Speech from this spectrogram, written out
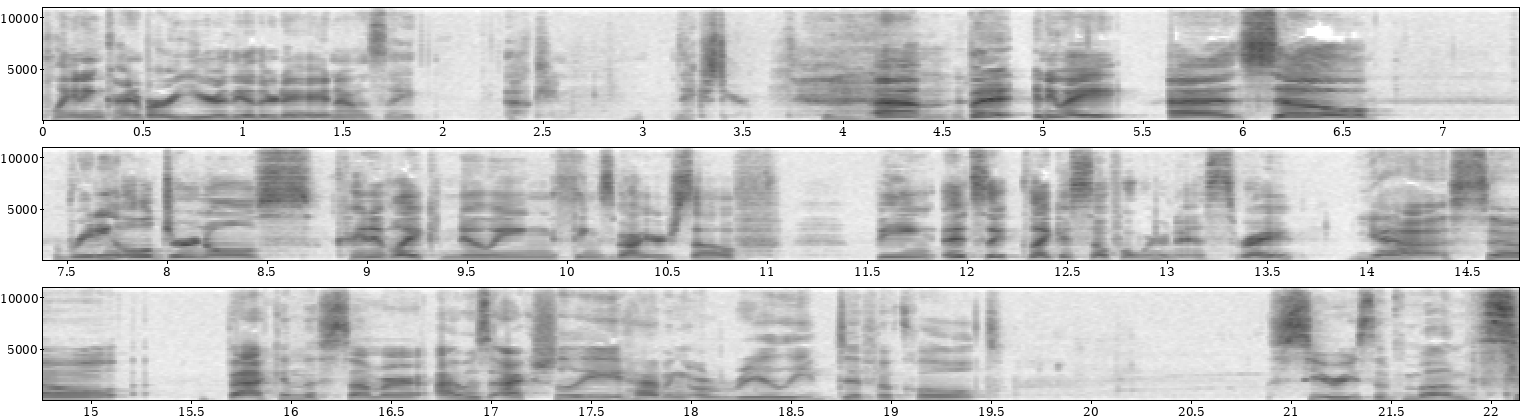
planning kind of our year the other day, and I was like, okay, next year. um, but anyway, uh, so reading old journals, kind of like knowing things about yourself, being it's like like a self awareness, right? Yeah, so back in the summer, I was actually having a really difficult series of months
